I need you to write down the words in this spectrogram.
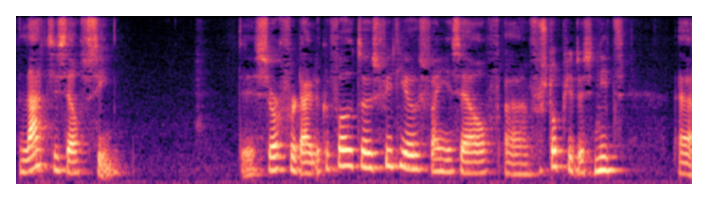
laat jezelf zien. Dus zorg voor duidelijke foto's, video's van jezelf. Uh, verstop je dus niet uh,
